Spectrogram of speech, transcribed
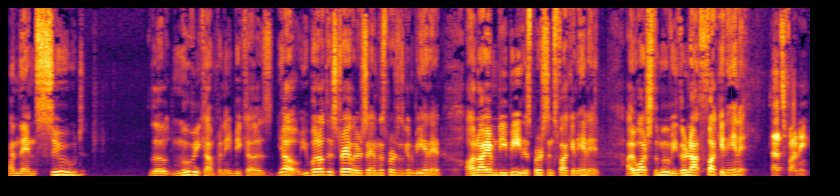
and then sued the movie company because yo, you put out this trailer saying this person's going to be in it on IMDb. This person's fucking in it. I watched the movie. They're not fucking in it. That's funny.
